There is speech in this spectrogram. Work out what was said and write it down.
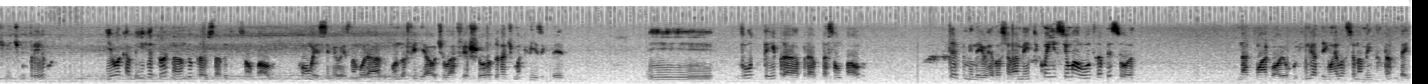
de, de emprego. E eu acabei retornando para o estado de São Paulo com esse meu ex-namorado quando a filial de lá fechou durante uma crise que teve. E voltei para São Paulo, terminei o relacionamento e conheci uma outra pessoa na, com a qual eu engatei um relacionamento também.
